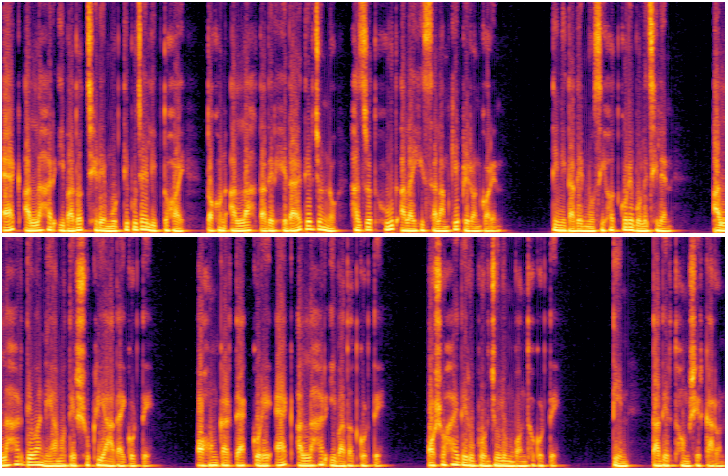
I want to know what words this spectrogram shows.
এক আল্লাহর ইবাদত ছেড়ে মূর্তি পূজায় লিপ্ত হয়, তখন আল্লাহ তাদের হেদায়তের জন্য হজরত হুদ আলাইহিসালামকে প্রেরণ করেন। তিনি তাদের নসিহত করে বলেছিলেন আল্লাহর দেওয়া নেয়ামতের সুক্রিয়া আদায় করতে, অহংকার ত্যাগ করে এক আল্লাহর ইবাদত করতে, অসহায়দের উপর জুলুম বন্ধ করতে। তিন, তাদের ধ্বংসের কারণ।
